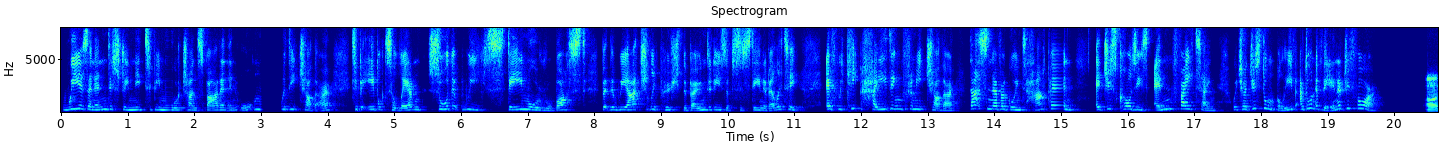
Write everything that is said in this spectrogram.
We as an industry need to be more transparent and open with each other to be able to learn so that we stay more robust but that we actually push the boundaries of sustainability. If we keep hiding from each other that's never going to happen. It just causes infighting which i just don't believe i don't have the energy for Uh,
